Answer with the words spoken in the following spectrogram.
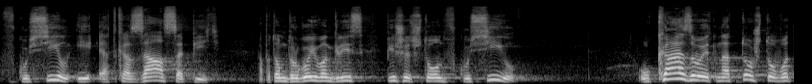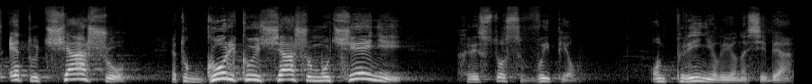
вкусил и отказался пить, а потом другой евангелист пишет, что он вкусил, указывает на то, что вот эту чашу, эту горькую чашу мучений Христос выпил. Он принял ее на себя.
